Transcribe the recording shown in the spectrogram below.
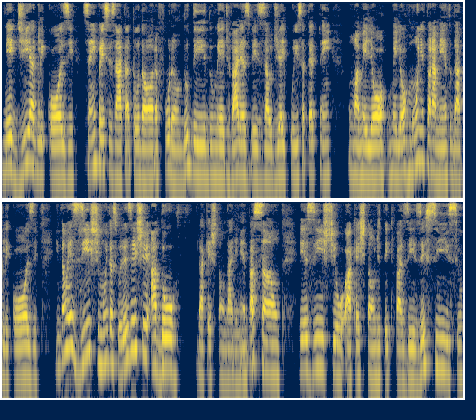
medir a glicose sem precisar estar tá toda hora furando o dedo, mede várias vezes ao dia e por isso até tem uma melhor, um melhor monitoramento da glicose. Então, existe muitas coisas. Existe a dor da questão da alimentação, existe a questão de ter que fazer exercício,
